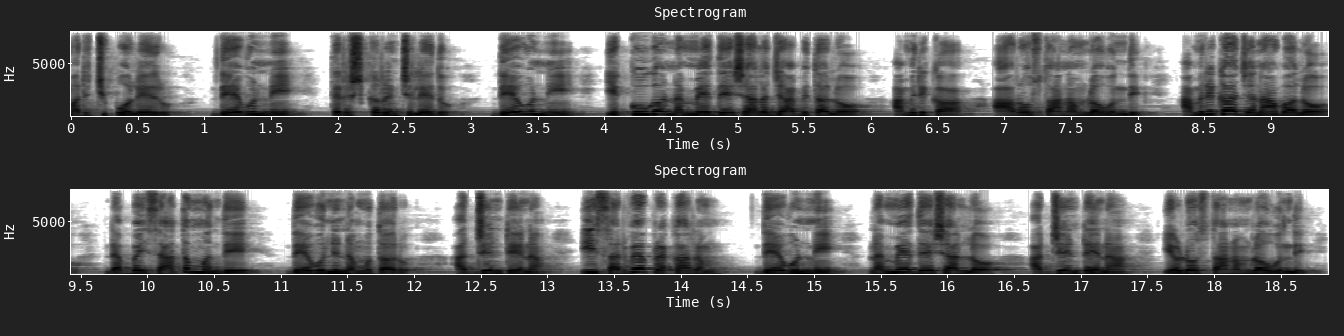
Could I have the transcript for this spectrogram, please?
మరిచిపోలేరు. దేవుణ్ణి తిరస్కరించలేదు. దేవుణ్ణి ఎక్కువగా నమ్మే దేశాల జాబితాలో అమెరికా ఆరో స్థానంలో ఉంది. అమెరికా జనాభాలో డెబ్బై శాతం మంది దేవుణ్ణి నమ్ముతారు. అర్జెంటీనా ఈ సర్వే ప్రకారం దేవుణ్ణి నమ్మే దేశాల్లో అర్జెంటీనా ఏడో స్థానంలో ఉంది.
